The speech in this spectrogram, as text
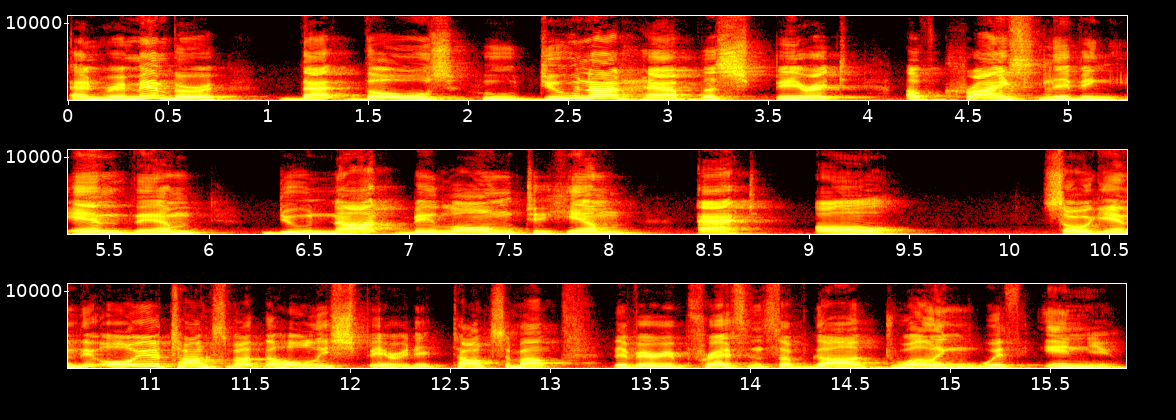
And remember that those who do not have the Spirit of Christ living in them do not belong to Him at all. So, again, the oil talks about the Holy Spirit, it talks about the very presence of God dwelling within you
